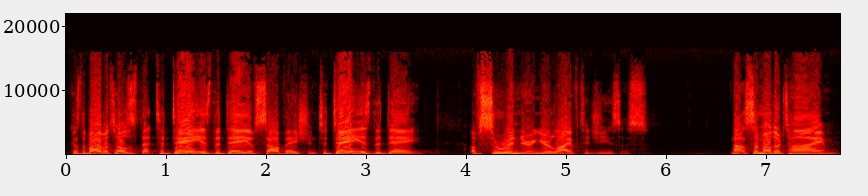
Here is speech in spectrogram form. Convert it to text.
Because the Bible tells us that today is the day of salvation. Today is the day of surrendering your life to Jesus. Not some other time,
